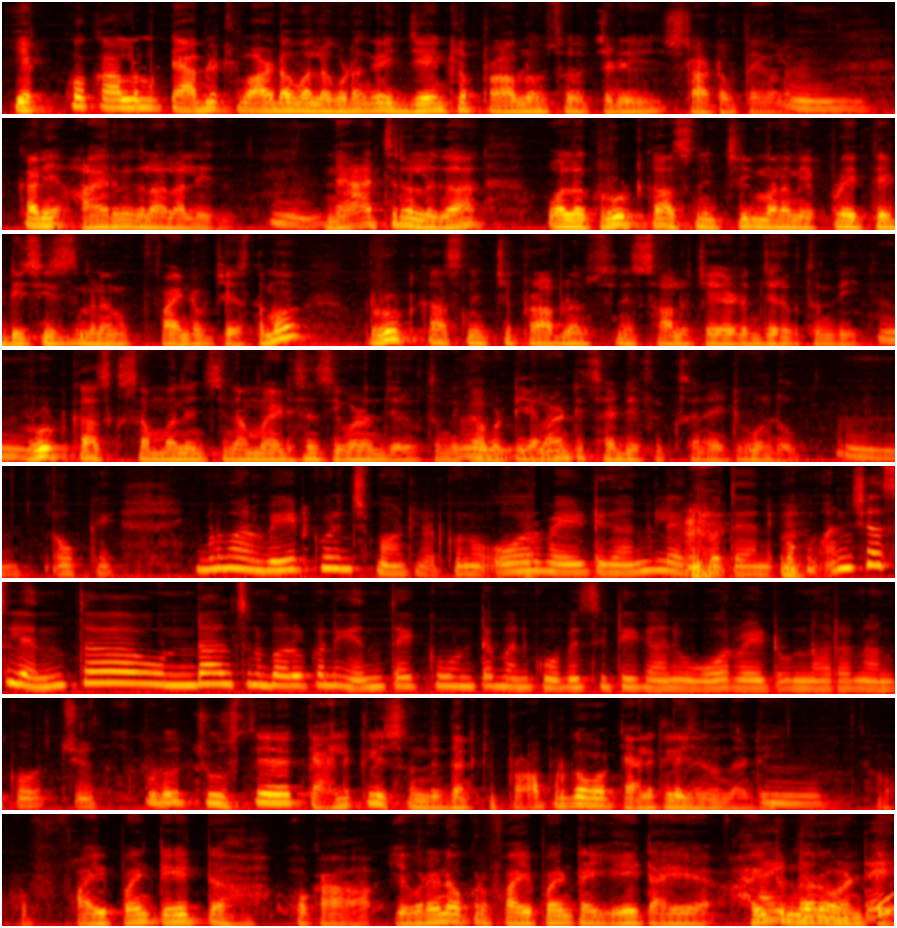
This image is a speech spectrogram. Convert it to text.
ఎక్కువ కాలం టాబ్లెట్లు వాడడం వల్ల కూడా ఈ జాయింట్లో ప్రాబ్లమ్స్ వచ్చేవి స్టార్ట్ అవుతాయి వాళ్ళకి. కానీ ఆయుర్వేదంలో అలా లేదు. న్యాచురల్గా వాళ్ళకి రూట్ కాస్ నుంచి మనం ఎప్పుడైతే డిసీజ్ మనం ఫైండ్ అవుట్ చేస్తామో రూట్ కాస్ నుంచి ప్రాబ్లమ్స్ని సాల్వ్ చేయడం జరుగుతుంది. రూట్ కాస్కి సంబంధించిన మెడిసిన్స్ ఇవ్వడం జరుగుతుంది కాబట్టి ఎలాంటి సైడ్ ఎఫెక్ట్స్ అనేటివి ఉండవు. ఓకే. ఇప్పుడు మనం వెయిట్ గురించి మాట్లాడుకున్నాం. ఓవర్ వెయిట్ కానీ లేకపోతే అని. ఒక మనిషి అసలు ఎంత ఉండాల్సిన బరువు కానీ ఎంత ఎక్కువ ఉంటే మనకి ఒబెసిటీ కానీ ఓవర్ వెయిట్ ఉన్నారని అనుకోవచ్చు? ఇప్పుడు చూస్తే క్యాలిక్యులేషన్ ఉంది. దానికి ప్రాపర్గా ఒక క్యాలిక్యులేషన్ ఉందండి. ఒక ఫైవ్ పాయింట్ ఎయిట్ ఒక ఎవరైనా ఒక ఫైవ్ పాయింట్ ఎయిట్ హైట్ ఉన్నారు అంటే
